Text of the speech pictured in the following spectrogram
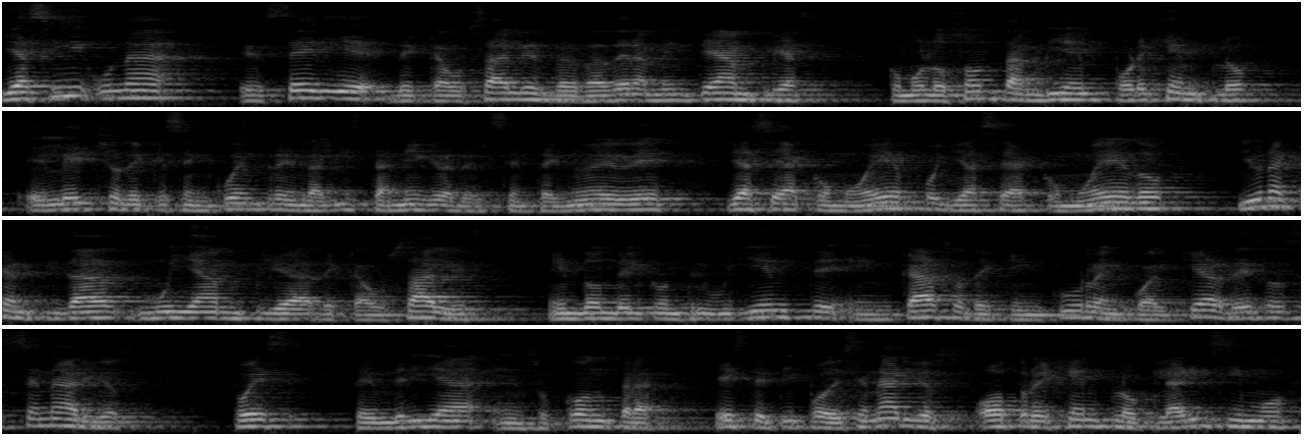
y así una eh, serie de causales verdaderamente amplias, como lo son también, por ejemplo, el hecho de que se encuentre en la lista negra del 69, ya sea como EFO, ya sea como EDO, y una cantidad muy amplia de causales en donde el contribuyente, en caso de que incurra en cualquiera de esos escenarios, pues tendría en su contra este tipo de escenarios. Otro ejemplo clarísimo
